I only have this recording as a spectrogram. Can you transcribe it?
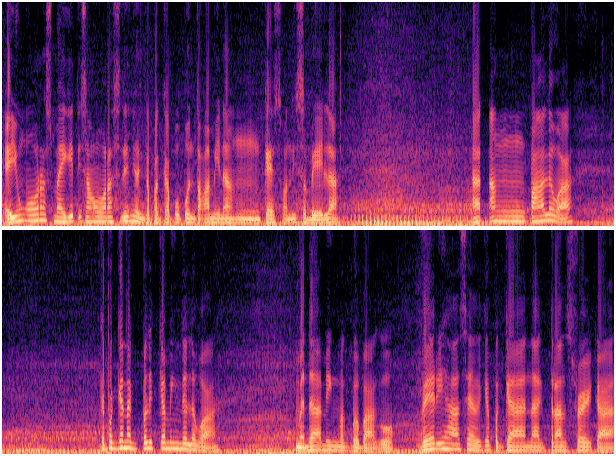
eh yung oras, mahigit isang oras din yun kapag ka pupunta kami ng Quezon Isabela. At ang pangalawa, kapag ka nagpalit kaming dalawa, madaming magbabago. Very hassle kapag ka nag-transfer ka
